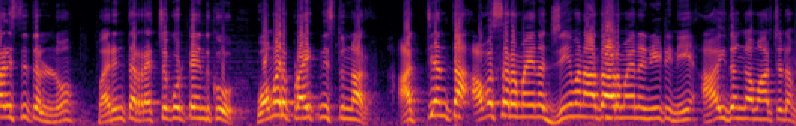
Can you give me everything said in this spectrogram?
పరిస్థితులను మరింత రెచ్చగొట్టేందుకు ఒమర్ ప్రయత్నిస్తున్నారు. అత్యంత అవసరమైన జీవనాధారమైన నీటిని ఆయుధంగా మార్చడం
